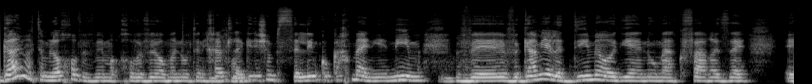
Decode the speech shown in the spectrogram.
גם אם אתם לא חובבים, חובבי אומנות, אני חייבת נכון. להגיד, יש שם פסלים כל כך מעניינים, נכון. ו, וגם ילדים מאוד ייהנו מהכפר הזה. אה,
